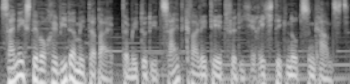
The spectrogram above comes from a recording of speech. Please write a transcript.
Sei nächste Woche wieder mit dabei, damit du die Zeitqualität für dich richtig nutzen kannst.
